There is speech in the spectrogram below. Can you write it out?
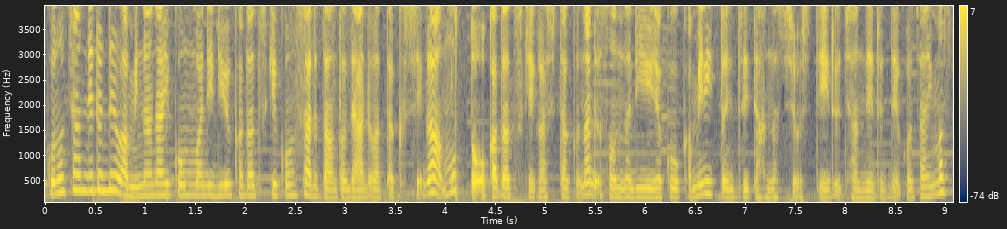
このチャンネルでは見習いこんまり流片付けコンサルタントである私がもっとお片付けがしたくなるそんな理由や効果メリットについて話をしているチャンネルでございます。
